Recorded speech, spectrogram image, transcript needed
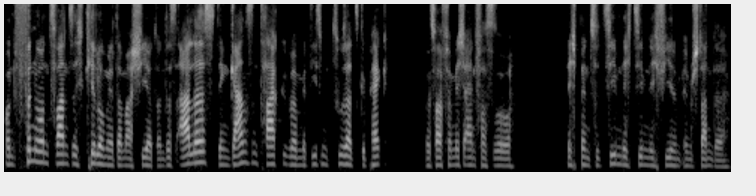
und 25 Kilometer marschiert. Und das alles den ganzen Tag über mit diesem Zusatzgepäck. Das war für mich einfach so, ich bin zu ziemlich, ziemlich viel imstande.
